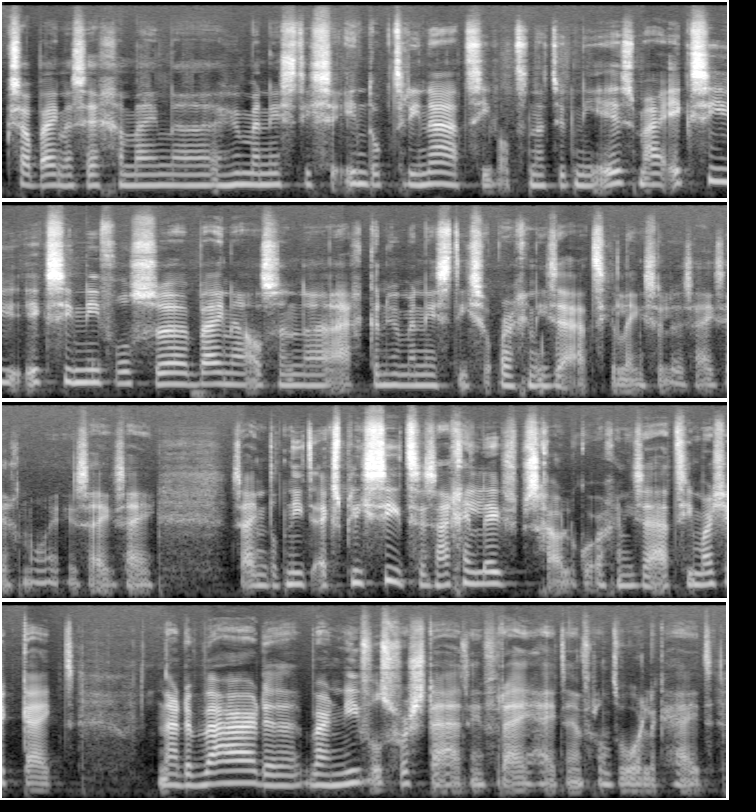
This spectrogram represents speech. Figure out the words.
ik zou bijna zeggen, mijn uh, humanistische indoctrinatie, wat het natuurlijk niet is. Maar ik zie, ik zie Nivels uh, bijna als een, uh, eigenlijk een humanistische organisatie. Alleen zullen zij zich nooit, zij, zij zijn dat niet expliciet. Ze zijn geen levensbeschouwelijke organisatie. Maar als je kijkt naar de waarden waar Nivels voor staat in vrijheid en verantwoordelijkheid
